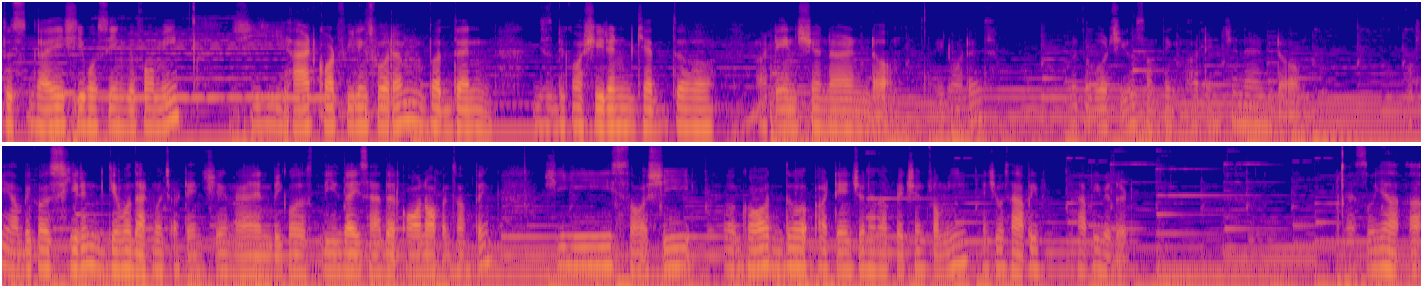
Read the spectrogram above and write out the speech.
this guy she was seeing before me, she had caught feelings for him, but then just because she didn't get the attention and um, wait, what else? What is the word she used? Something attention and. Um, okay yeah because he didn't give her that much attention and because these guys had their on off and something she saw she uh, got the attention and affection from me and she was happy happy with it so yeah uh,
